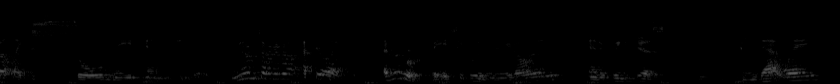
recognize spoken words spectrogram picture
Got like soulmate energy, babe. You know what I'm talking about? I feel like, I feel like we're basically married already, and if we could just be that way,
